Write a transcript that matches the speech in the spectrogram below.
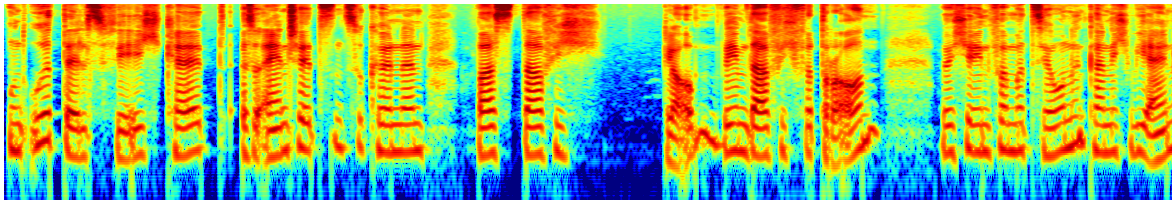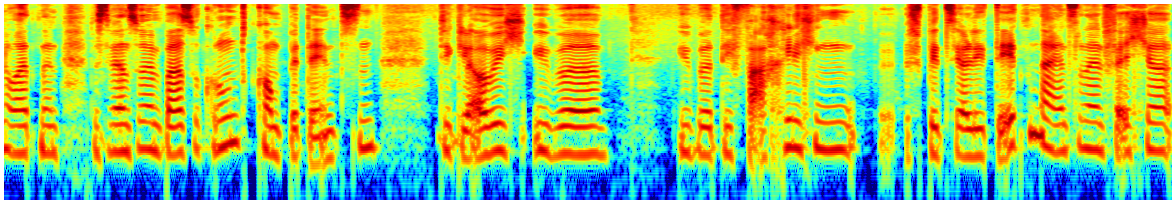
und Urteilsfähigkeit, also einschätzen zu können, was darf ich glauben, wem darf ich vertrauen, welche Informationen kann ich wie einordnen. Das wären so ein paar so Grundkompetenzen, die, glaube ich, über, über die fachlichen äh, Spezialitäten der einzelnen Fächer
